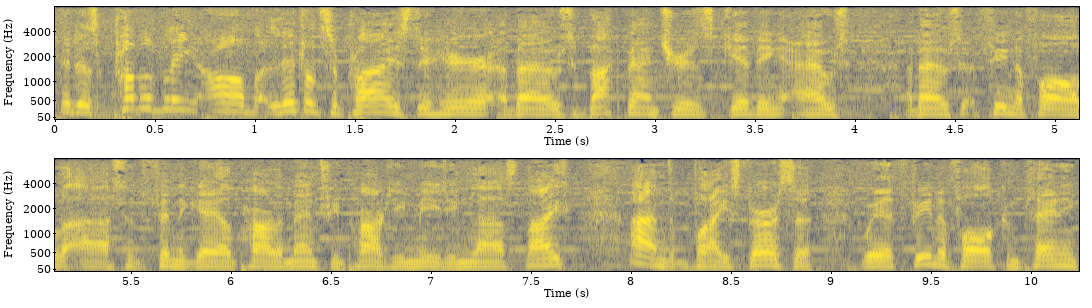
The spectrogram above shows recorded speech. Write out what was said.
It is probably of little surprise to hear about backbenchers giving out about Fianna Fáil at a Fine Gael parliamentary party meeting last night, and vice versa, with Fianna Fáil complaining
